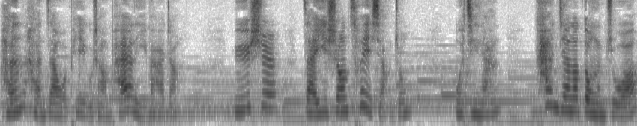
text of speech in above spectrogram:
狠狠在我屁股上拍了一巴掌。于是，在一声脆响中，我竟然看见了董卓。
